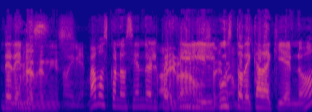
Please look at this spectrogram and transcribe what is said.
De De Denise. Denise. Muy bien. Vamos conociendo el perfil vamos, y el gusto vamos. de cada quien, ¿no?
